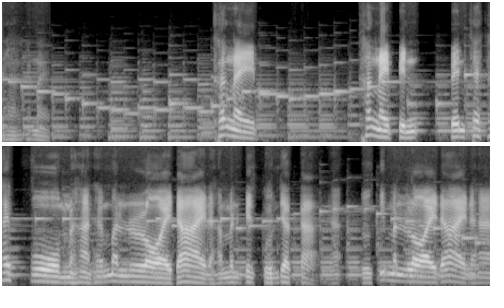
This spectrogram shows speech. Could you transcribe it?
นะข้างใน ข้างในข้างในเป็นเป็นคล้ายๆโฟมนะฮะให้มันลอยได้นะฮะมันเป็นสูญญากาศนะฮะดูที่มันลอยได้นะฮะ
